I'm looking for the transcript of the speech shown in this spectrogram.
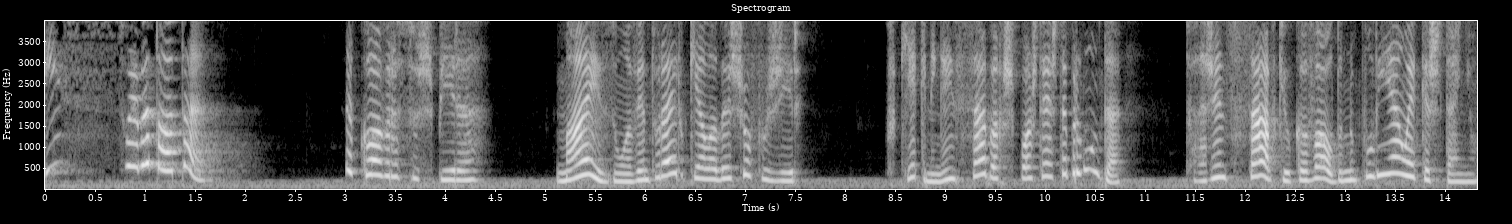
Isso é batata! A cobra suspira. Mais um aventureiro que ela deixou fugir. Por que é que ninguém sabe a resposta a esta pergunta? Toda a gente sabe que o cavalo de Napoleão é castanho.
